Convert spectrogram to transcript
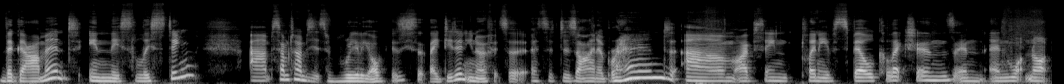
the garment in this listing? Um, sometimes it's really obvious that they didn't. You know, if it's a it's a designer brand, um, I've seen plenty of spell collections and and whatnot,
